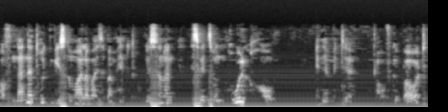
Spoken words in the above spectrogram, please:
aufeinander drücken, wie es normalerweise beim Händedruck ist, sondern es wird so ein Hohlraum in der Mitte aufgebaut.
